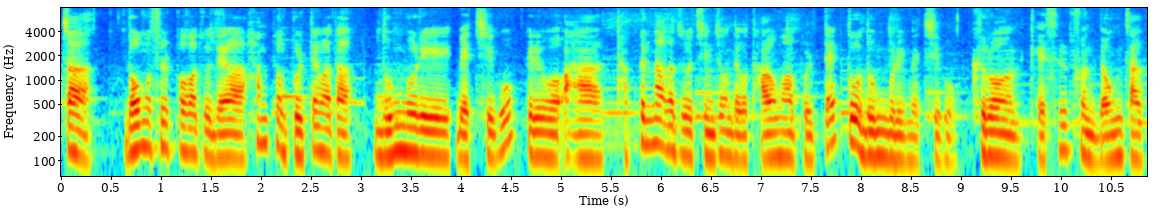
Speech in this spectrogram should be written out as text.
진짜 너무 슬퍼가지고 내가 한 편 볼 때마다 눈물이 맺히고 그리고 아 다 끝나가지고 진정되고 다음 화 볼 때 또 눈물이 맺히고 그런 개 슬픈 명작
